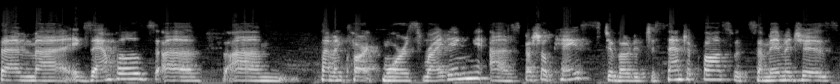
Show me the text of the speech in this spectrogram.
some uh, examples of um, Clement Clarke Moore's writing, a special case devoted to Santa Claus with some images.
